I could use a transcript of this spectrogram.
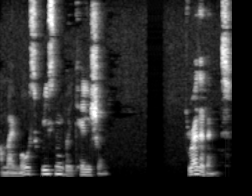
on my most recent vacation. Resident.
